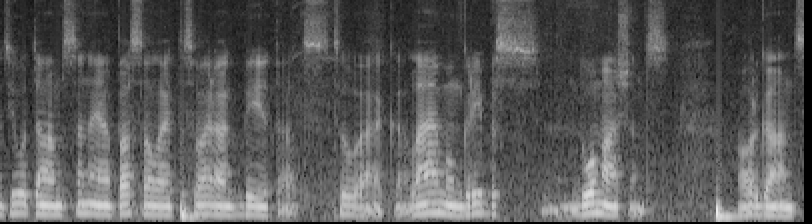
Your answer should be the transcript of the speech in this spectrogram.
uz jūtām senajā pasaulē, tas vairāk bija tāds cilvēka lēmumu, gribas, domāšanas orgāns.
